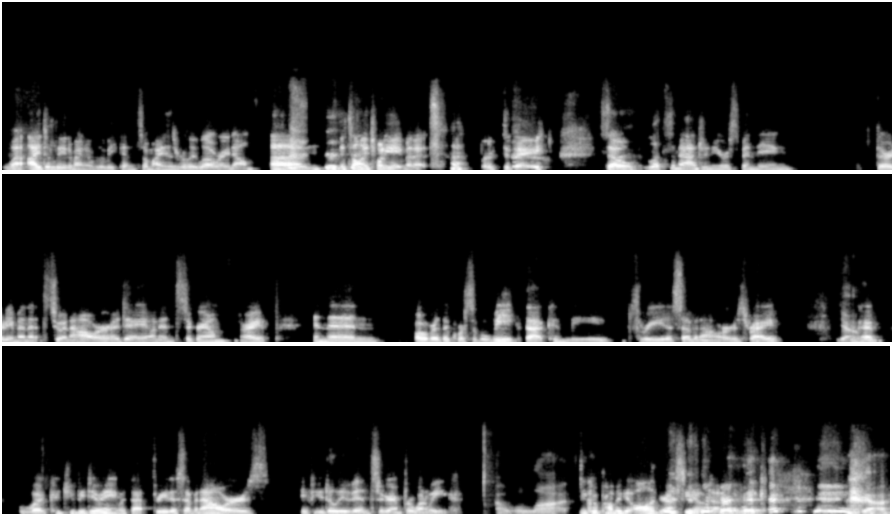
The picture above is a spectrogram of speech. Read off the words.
Well, I deleted mine over the weekend, so mine is really low right now. Um, it's only 28 minutes for today. So Right. let's imagine you're spending 30 minutes to an hour a day on Instagram, right? And then over the course of a week, that can be three to seven hours, right? Yeah. Okay. What could you be doing with that three to seven hours if you deleted Instagram for one week? Oh, a lot. You could probably get all of your SEO done in a week. yeah.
